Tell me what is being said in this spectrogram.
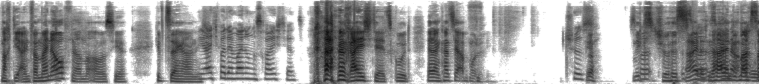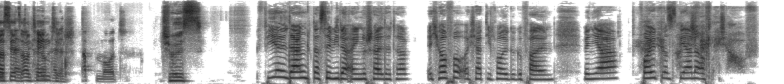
Mach dir einfach meine Aufnahme aus hier. Gibt's ja gar nicht. Ja, ich war der Meinung, es reicht jetzt. Reicht jetzt, gut. Ja, dann kannst du ja abmoderieren. Tschüss. Ja. Nix, tschüss. Nein, war- das ist Nein, du machst das jetzt authentisch. Abmod. Tschüss. Vielen Dank, dass ihr wieder eingeschaltet habt. Ich hoffe, euch hat die Folge gefallen. Wenn ja, folgt uns gerne auf. auf.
